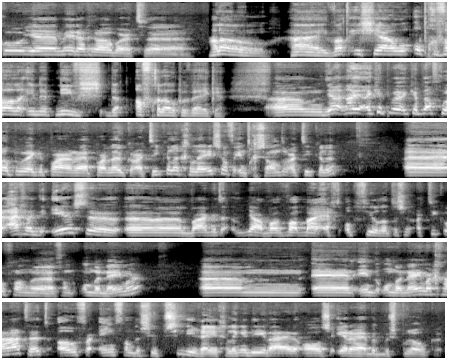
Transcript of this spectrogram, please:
Goedemiddag Robert. Uh... Hallo, hi. Wat is jou opgevallen in het nieuws de afgelopen weken? Um, ja, nou ja, ik heb, ik heb de afgelopen weken een paar, uh, paar leuke artikelen gelezen, of interessante artikelen. Uh, eigenlijk de eerste waar ik het, ja, wat, wat mij echt opviel, dat is een artikel van, van de ondernemer. Um, en in de ondernemer gaat het over een van de subsidieregelingen die wij al eens eerder hebben besproken.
